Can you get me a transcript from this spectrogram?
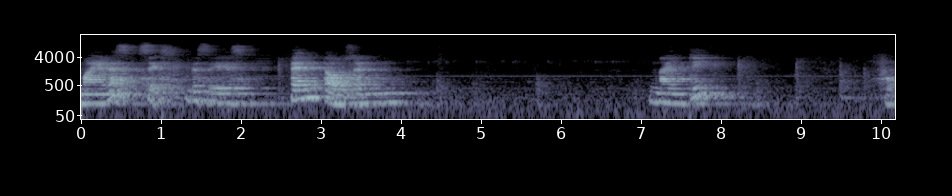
minus 6 this is 10,094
